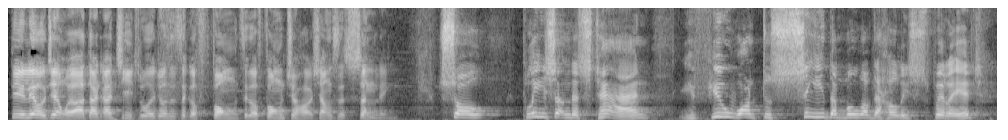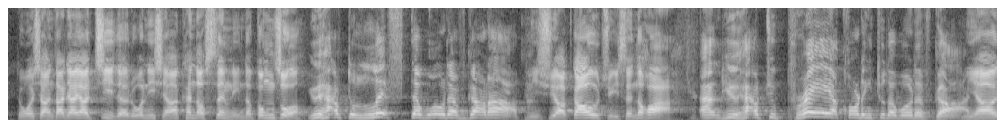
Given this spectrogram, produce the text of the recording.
第六件我要大家记住的就是这个风，这个风就好像是圣灵。 So please understand if you want to see the move of the Holy Spirit, 我想大家要记得，如果你想要看到圣灵的工作， you have to lift the Word of God up 你需要高举神的话， and you have to pray according to the Word of 你 God. 要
